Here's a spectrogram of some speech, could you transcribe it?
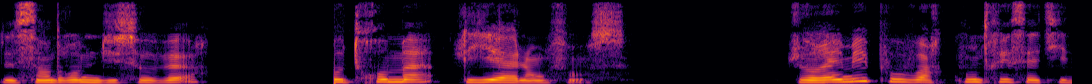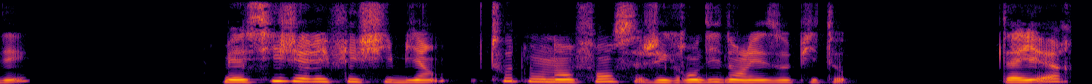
de syndrome du sauveur au trauma lié à l'enfance. J'aurais aimé pouvoir contrer cette idée, mais si j'y réfléchis bien, toute mon enfance, j'ai grandi dans les hôpitaux. D'ailleurs,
